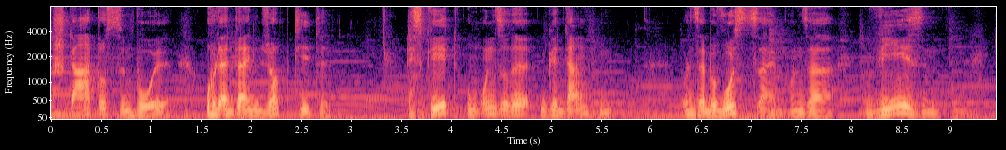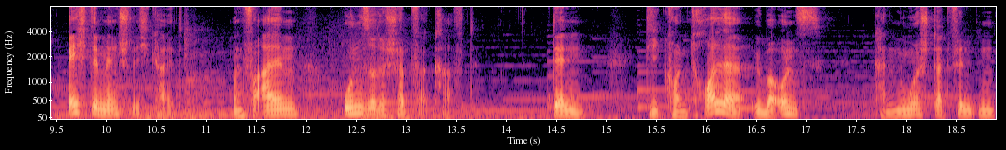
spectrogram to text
Statussymbol oder deinen Jobtitel. Es geht um unsere Gedanken, unser Bewusstsein, unser Wesen, echte Menschlichkeit und vor allem unsere Schöpferkraft. Denn die Kontrolle über uns kann nur stattfinden,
